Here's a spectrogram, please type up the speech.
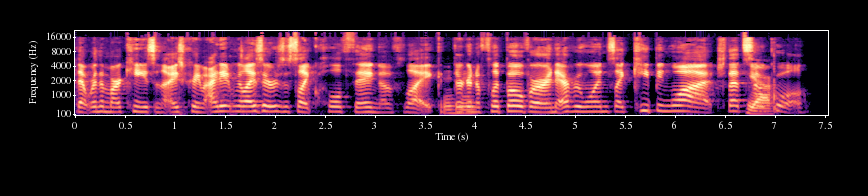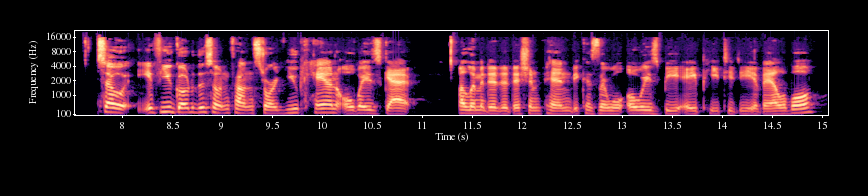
that were the marquees and the ice cream. I didn't realize there was this like whole thing of like they're Mhm. gonna flip over and everyone's like keeping watch. That's Yeah. so cool. So if you go to the Soda Fountain store, you can always get a limited edition pin because there will always be a PTD available.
